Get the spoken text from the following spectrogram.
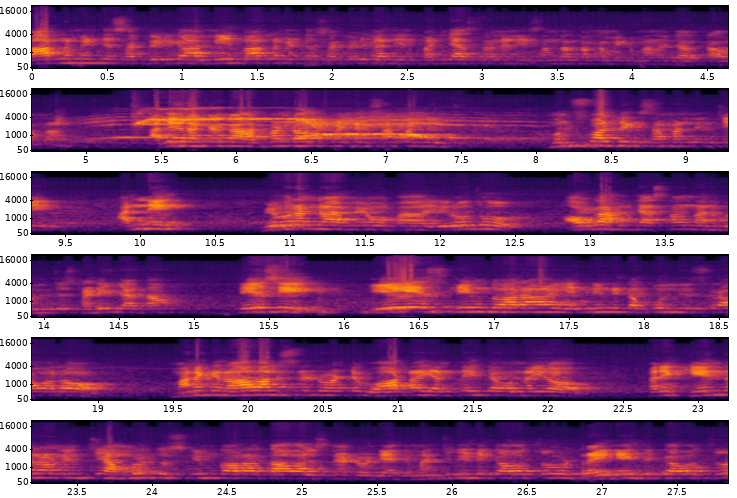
పార్లమెంటు సభ్యుడిగా మీ పార్లమెంటు సభ్యుడిగా నేను పనిచేస్తానని సందర్భంగా మీకు మనం చేస్తా ఉన్నాను. అదే రకంగా అర్బన్ డెవలప్మెంట్కి సంబంధించి మున్సిపాలిటీకి సంబంధించి అన్ని వివరంగా మేము ఈరోజు అవగాహన చేస్తాం. దాని గురించి స్టడీ చేద్దాం. చేసి ఏ స్కీమ్ ద్వారా ఎన్ని డబ్బులు తీసుకురావాలో మనకి రావాల్సినటువంటి వాటా ఎంతైతే ఉన్నాయో మరి కేంద్రం నుంచి అమృత్ స్కీమ్ ద్వారా కావాల్సినటువంటి అది మంచినీటికి కావచ్చు డ్రైనేజీకి కావచ్చు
